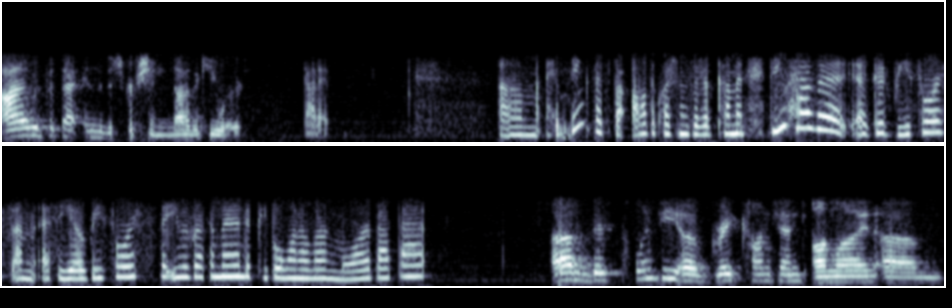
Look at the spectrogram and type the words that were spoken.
I would put that in the description, not as a keyword. Got it. Um, I think that's about all the questions that have come in. Do you have a, a good resource, um, SEO resource that you would recommend if people want to learn more about that? Um, there's plenty of great content online. Um,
